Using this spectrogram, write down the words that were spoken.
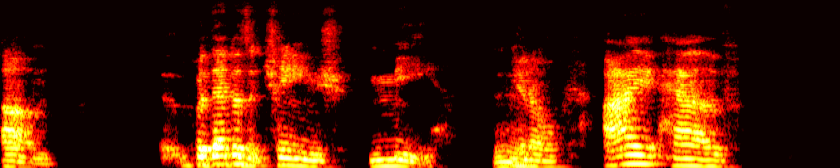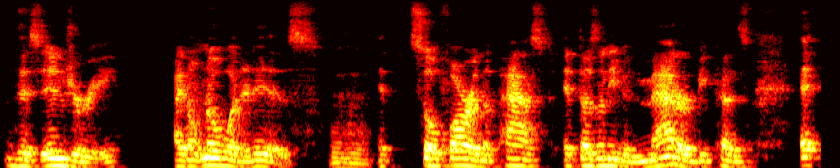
Um, but that doesn't change me. Mhm. You know, I have this injury. I don't know what it is. Mhm. It, so far in the past, it doesn't even matter because it,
